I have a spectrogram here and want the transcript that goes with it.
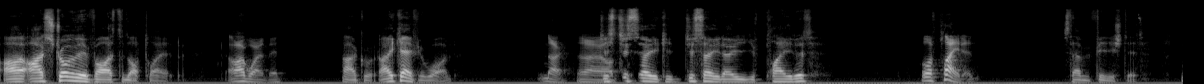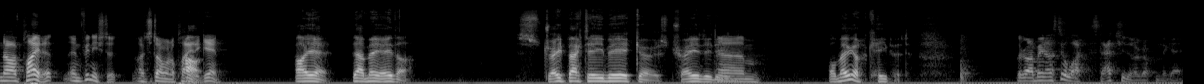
I, I strongly advise to not play it. I won't then. Ah, good. I care if you want. No, no. no Just, I'll- just so you can, just so you know you've played it, well, I've played it. just haven't finished it. No, I've played it and finished it. I just don't want to play Oh. it again. Oh yeah, yeah, me either. Straight back to EB it goes. Trade it in, Um, or maybe I'll keep it. Look, I mean, I still like the statue that I got from the game,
